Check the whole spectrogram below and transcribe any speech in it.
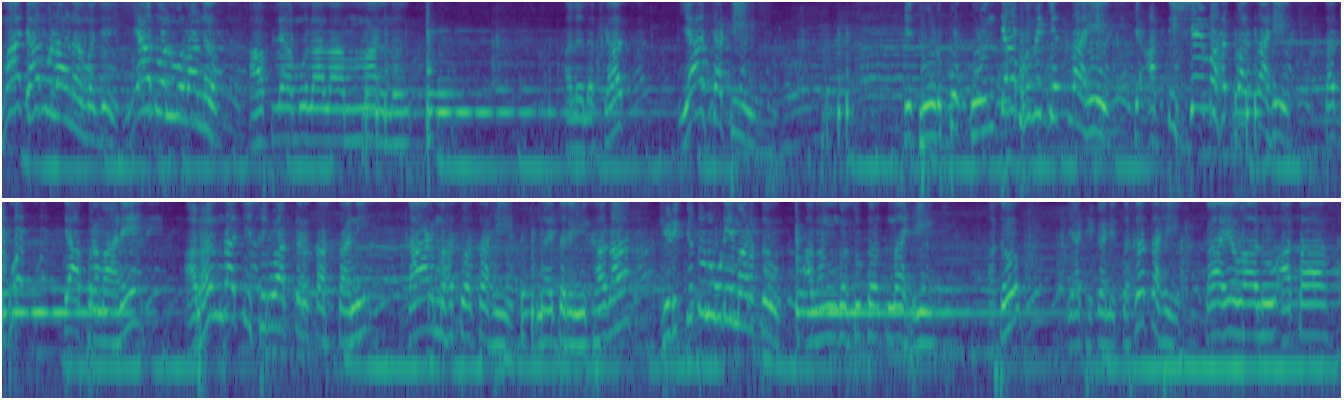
माझ्या मुलानं म्हणजे या दोन मुलानं आपल्या मुलाला मारलं. आलं लक्षात? यासाठी हे जोडपं कोणत्या भूमिकेतलं आहे? हे अतिशय महत्वाचं आहे. तद्वत त्याप्रमाणे अभंगाची सुरुवात करत असताना दार महत्त्वाचा आहे. नाहीतर एखादा खिडकीतून उडी मारतो. अभंग सुटत नाही. असो या ठिकाणी तसंच आहे. काय वालो आता?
